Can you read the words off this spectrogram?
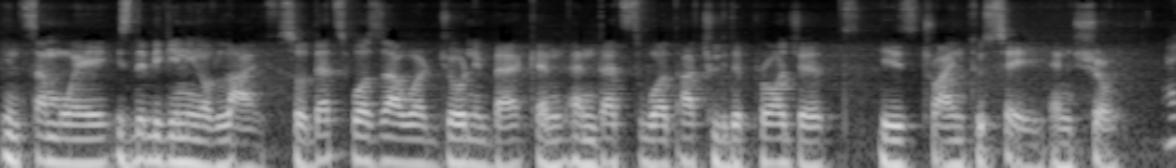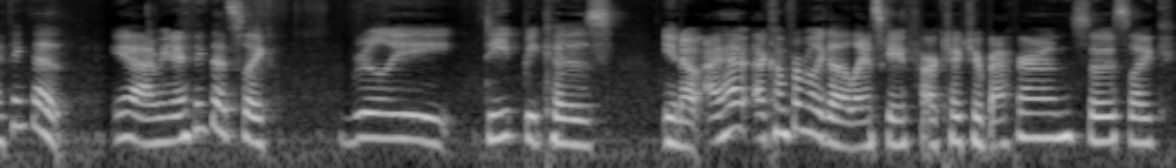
in some way is the beginning of life so that was our journey back and and that's what actually the project is trying to say and show i think that yeah i mean i think that's like really deep because you know i have i come from like a landscape architecture background so it's like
